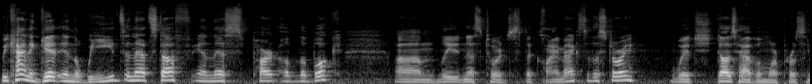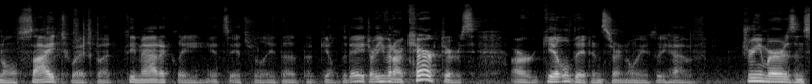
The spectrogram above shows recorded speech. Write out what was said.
we kind of get in the weeds in that stuff in this part of the book, um, leading us towards the climax of the story, which does have a more personal side to it, but thematically, it's it's really the, the Gilded Age, or even our characters are gilded in certain ways. We have dreamers and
